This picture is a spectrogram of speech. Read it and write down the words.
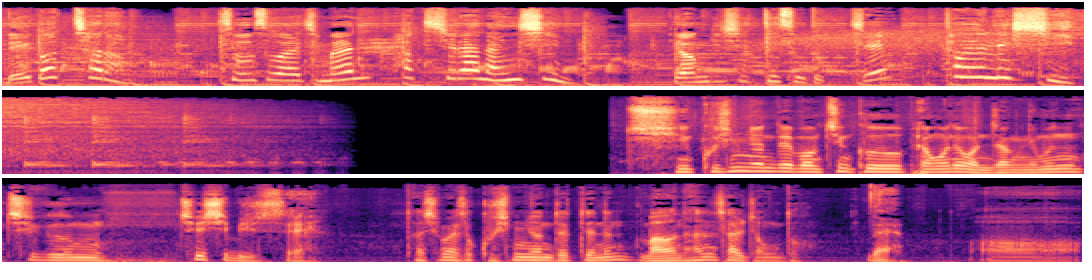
내 것처럼. 소소하지만 확실한 안심. 변기 시트 소독제, 토일리씨. 90년대 멈춘 그 병원의 원장님은 지금 71세. 다시 말해서 90년대 때는 41살 정도. 네. 어,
